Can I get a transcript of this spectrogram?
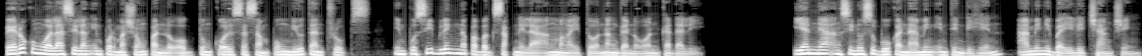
Pero kung wala silang impormasyong panloob tungkol sa sampung mutant troops, imposibleng napabagsak nila ang mga ito ng ganoon kadali. Iyan nga ang sinusubukan naming intindihin, amin ni Baili Changqing.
